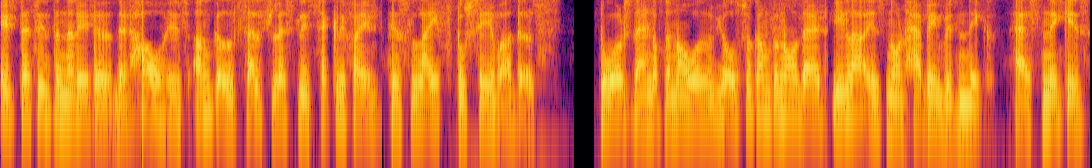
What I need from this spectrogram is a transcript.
It touches the narrator that how his uncle selflessly sacrificed his life to save others. Towards the end of the novel, we also come to know that Ila is not happy with Nick, as Nick is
